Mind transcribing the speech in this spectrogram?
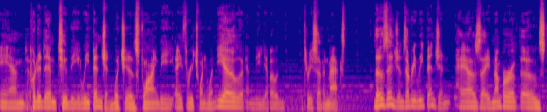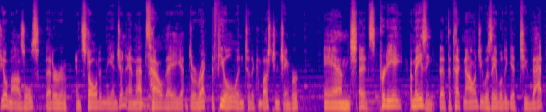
and put it into the LEAP engine, which is flying the A321neo and the Boeing 37 Max. Those engines, every LEAP engine has a number of those fuel nozzles that are installed in the engine, and that's how they uh, direct the fuel into the combustion chamber. And it's pretty amazing that the technology was able to get to that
